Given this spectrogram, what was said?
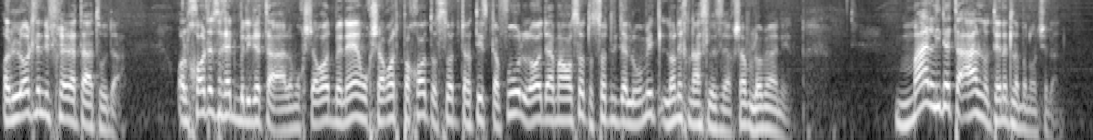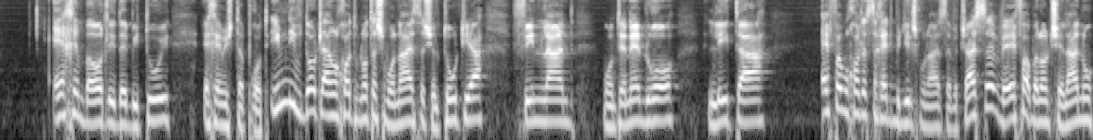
עולות לנבחרת העתודה. הולכות לשחק בליגת העל, המוכשרות ביניהן, מוכשרות פחות, עושות כרטיס כפול, לא יודע מה עושות, עושות ליגה לאומית, לא נכנס לזה, עכשיו לא מעניין. מה ליגת העל נותנת לבנות שלנו? איך הן באות לידי ביטוי, איך הן משתפרות. אם נבדוק לאן הולכות בנות ה-18 של טורקיה, פינלנד, מונטנדרו, ליטא, איפה הן הולכות לשחק בגיל 18 ו-19, ואיפה הבנות שלנו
